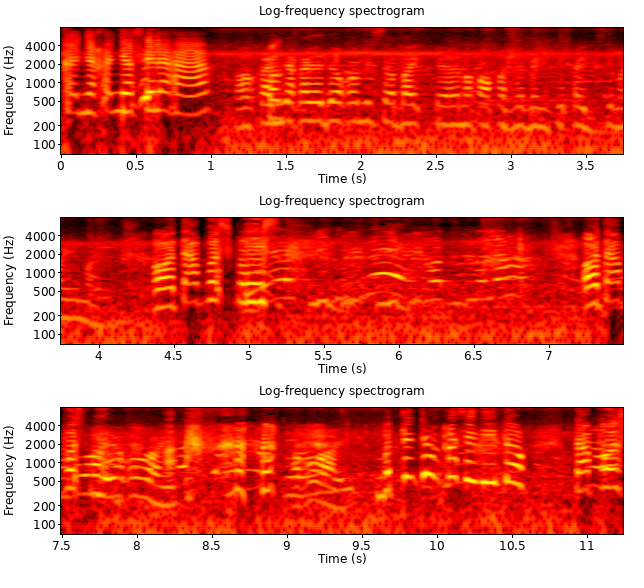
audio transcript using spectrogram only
kanya-kanya sila ha. Oh, kanya-kanya daw kami sa bike kaya mapapa 75 si Maymay. O tapos kung Eh, libre, libre ko na lahat. o tapos Ako ay, ako ay. Ako ay. Ba't ka dyan kasi dito? Tapos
